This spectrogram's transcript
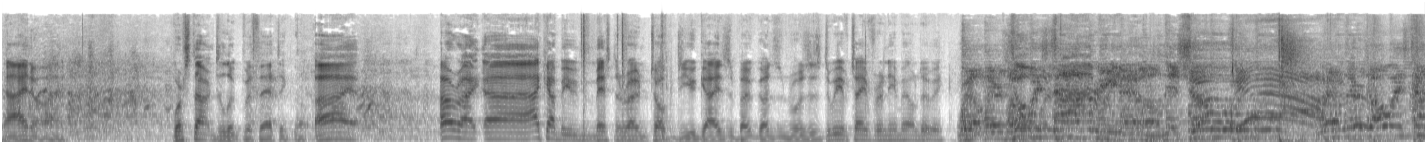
I know. I, we're starting to look pathetic, though. I. All right, uh, I can't be messing around talking to you guys about Guns N' Roses. Do we have time for an email, do we? Well, there's always time for email on this show. Yeah! Well, there's always time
